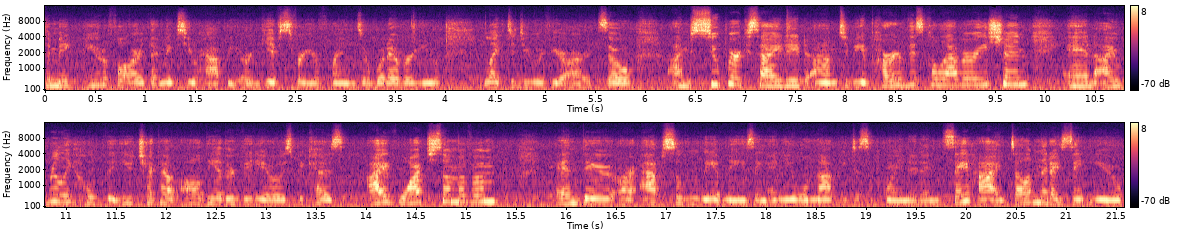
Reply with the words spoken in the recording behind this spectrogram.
to make beautiful art that makes you happy or gifts for your friends or whatever you like to do with your art. So I'm super excited um, to be a part of this collaboration and I really hope that you check out all the other videos because I've watched some of them and they are absolutely amazing and you will not be disappointed. And say hi. Tell them that i sent you.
